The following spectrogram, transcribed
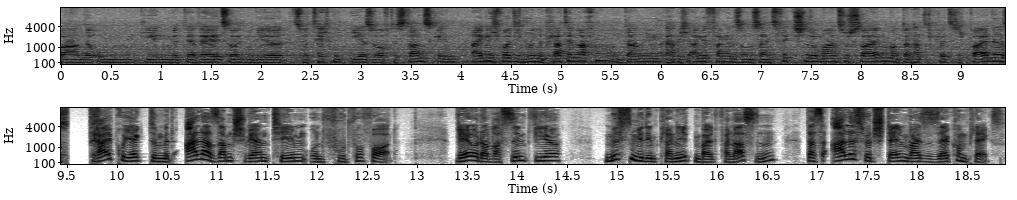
sparender umgehen mit der Welt? Sollten wir zur Technik eher so auf Distanz gehen? Eigentlich wollte ich nur eine Platte machen und dann habe ich angefangen, so einen Science-Fiction-Roman zu schreiben und dann hatte ich plötzlich beides. Drei Projekte mit allersamt schweren Themen und Food for Thought. Wer oder was sind wir? Müssen wir den Planeten bald verlassen? Das alles wird stellenweise sehr komplex.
